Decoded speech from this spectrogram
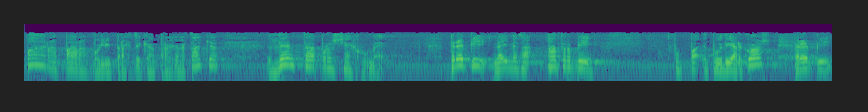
πάρα πάρα πολύ πρακτικά πραγματάκια δεν τα προσέχουμε. Πρέπει να είμαστε άνθρωποι που, που διαρκώς πρέπει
